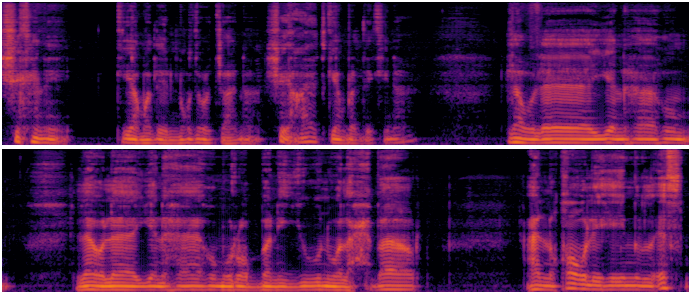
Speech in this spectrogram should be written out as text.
সেখানে কি আমাদের নজর যায় না সেই আয়াত কি আমরা দেখি না লাউলা ইয়ানহাহুম লাউলা ইয়ানহাহুম الربانيون والأحبار عن قولهم الإثم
